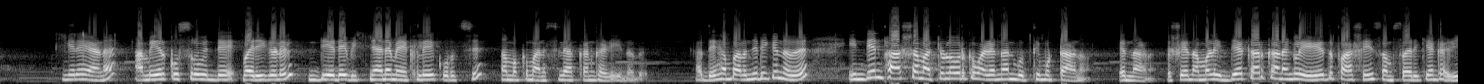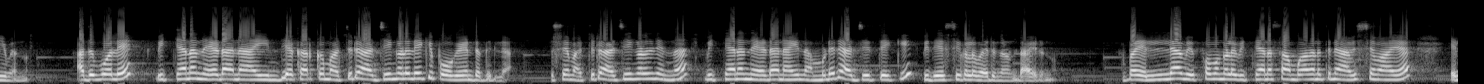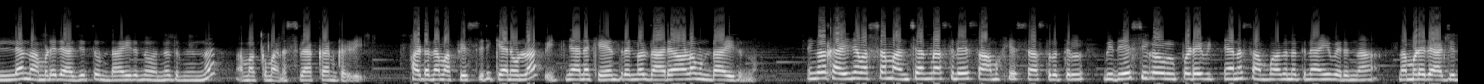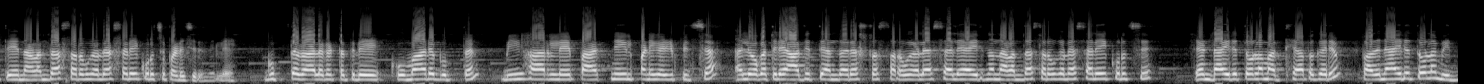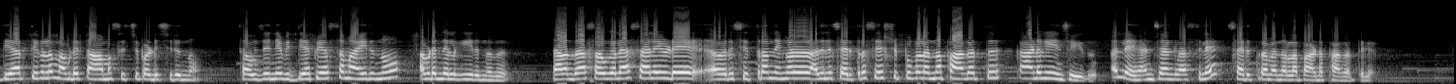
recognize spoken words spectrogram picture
ഇങ്ങനെയാണ് അമീർ ഖുസ്രുവിന്റെ വരികളിൽ ഇന്ത്യയുടെ വിജ്ഞാന മേഖലയെക്കുറിച്ച് നമുക്ക് മനസ്സിലാക്കാൻ കഴിയുന്നത്. അദ്ദേഹം പറഞ്ഞിരിക്കുന്നത് ഇന്ത്യൻ ഭാഷ മറ്റുള്ളവർക്ക് വഴങ്ങാൻ ബുദ്ധിമുട്ടാണ് എന്നാണ്. പക്ഷേ നമ്മൾ ഇന്ത്യക്കാർക്കാണെങ്കിൽ ഏത് ഭാഷയും സംസാരിക്കാൻ കഴിയുമെന്ന്. അതുപോലെ വിജ്ഞാനം നേടാനായി ഇന്ത്യക്കാർക്ക് മറ്റു രാജ്യങ്ങളിലേക്ക് പോകേണ്ടതില്ല. പക്ഷെ മറ്റു രാജ്യങ്ങളിൽ നിന്ന് വിജ്ഞാനം നേടാനായി നമ്മുടെ രാജ്യത്തേക്ക് വിദേശികൾ വരുന്നുണ്ടായിരുന്നു. അപ്പൊ എല്ലാ വിഭവങ്ങളും വിജ്ഞാന സമ്പാദനത്തിന് ആവശ്യമായ എല്ലാം നമ്മുടെ രാജ്യത്തുണ്ടായിരുന്നു എന്നതിൽ നിന്ന് നമുക്ക് മനസ്സിലാക്കാൻ കഴിയും. പഠനം അഭ്യസിക്കാനുള്ള വിജ്ഞാന കേന്ദ്രങ്ങൾ ധാരാളം ഉണ്ടായിരുന്നു. നിങ്ങൾ കഴിഞ്ഞ വർഷം അഞ്ചാം ക്ലാസ്സിലെ സാമൂഹ്യ ശാസ്ത്രത്തിൽ വിദേശികൾ ഉൾപ്പെടെ വിജ്ഞാന സമ്പാദനത്തിനായി വരുന്ന നമ്മുടെ രാജ്യത്തെ നളന്ദ സർവകലാശാലയെ കുറിച്ച് പഠിച്ചിരുന്നില്ലേ? ഗുപ്ത കാലഘട്ടത്തിലെ കുമാരഗുപ്തൻ ബീഹാറിലെ പാറ്റ്നയിൽ പണി കഴിപ്പിച്ച ലോകത്തിലെ ആദ്യത്തെ അന്താരാഷ്ട്ര സർവകലാശാലയായിരുന്ന നളന്ദ സർവകലാശാലയെക്കുറിച്ച് രണ്ടായിരത്തോളം അധ്യാപകരും പതിനായിരത്തോളം വിദ്യാർത്ഥികളും അവിടെ താമസിച്ചു പഠിച്ചിരുന്നു. സൗജന്യ വിദ്യാഭ്യാസമായിരുന്നു അവിടെ നൽകിയിരുന്നത്. നളന്ദ സർവകലാശാലയുടെ ഒരു ചിത്രം നിങ്ങൾ അതിൽ ചരിത്രശേഷിപ്പുകൾ എന്ന ഭാഗത്ത് കാണുകയും ചെയ്തു. അല്ലേ? അഞ്ചാം ക്ലാസ്സിലെ ചരിത്രം എന്നുള്ള പാഠഭാഗത്തിൽ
